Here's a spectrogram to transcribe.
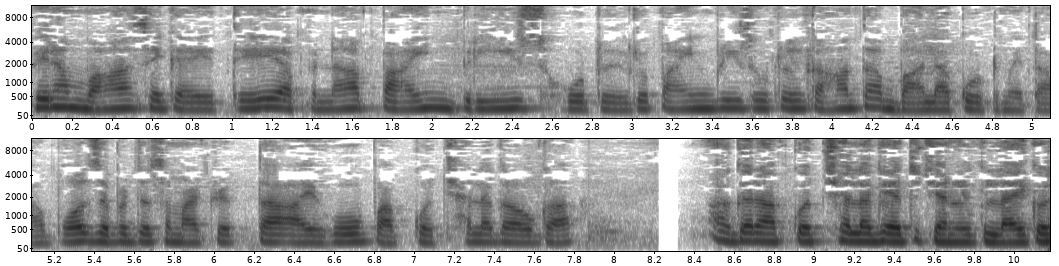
फिर हम वहाँ से गए थे अपना पाइन ब्रीज होटल जो पाइन ब्रीज होटल कहाँ था? बालाकोट में था। बहुत ज़बरदस्त हमारा ट्रिप था। आई होप आपको अच्छा लगा होगा। अगर आपको अच्छा लगा है तो चैनल को लाइक और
